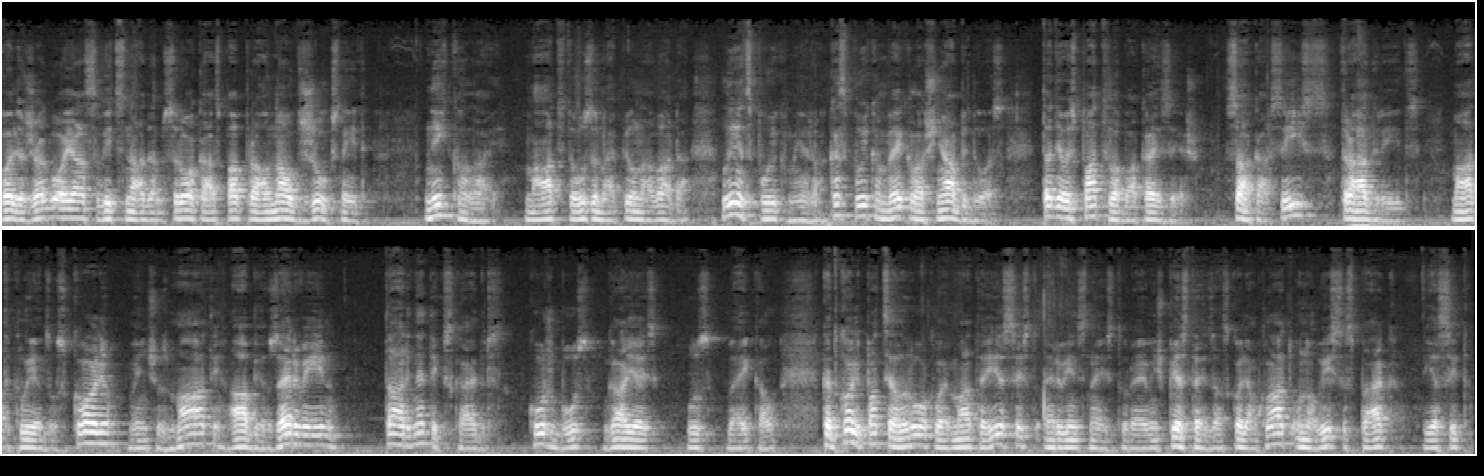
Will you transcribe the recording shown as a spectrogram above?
Koļa žagojās, vicinādams rokās paprāvu naudas žūksnīti. Nikolai, māte to uzrunāja pilnā vārdā. Liec puika mierā, kas puikam veikalā šņābidos, tad jau es pati labāk aiziešu. Sākās īsts trādrītis. Māte kliedz uz koļu, viņš uz māti, abi uz ervīnu. Tā arī netika skaidrs, kurš būs gājējis uz veikalu. Kad koļi pacēla roku, lai mātei iesistu, Ervīns neizturēja. Viņš piesteidzās koļam klāt un no visa spēka iesita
